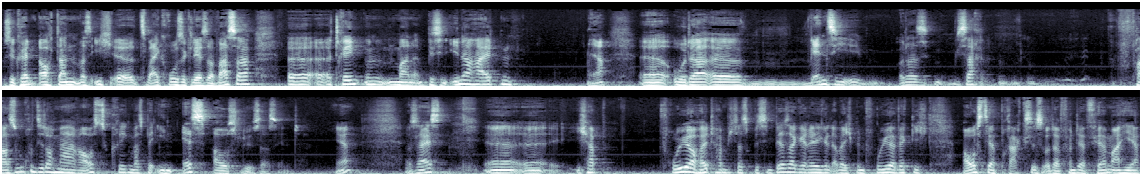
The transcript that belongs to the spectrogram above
Sie könnten auch dann, was ich, äh, zwei große Gläser Wasser äh, äh trinken, mal ein bisschen innehalten. Ja, äh, oder äh, wenn Sie, oder ich sag, versuchen Sie doch mal herauszukriegen, was bei Ihnen Essauslöser sind. Ja? Das heißt, äh, äh ich habe früher, heute habe ich das ein bisschen besser geregelt, aber ich bin früher wirklich aus der Praxis oder von der Firma her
